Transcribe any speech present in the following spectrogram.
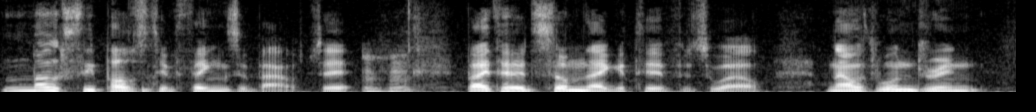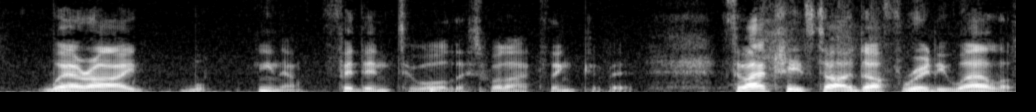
mostly positive things about it, Mhm. but I'd heard some negative as well. And I was wondering where I, you know, fit into all this, what I'd think of it. So actually, it started off really well.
